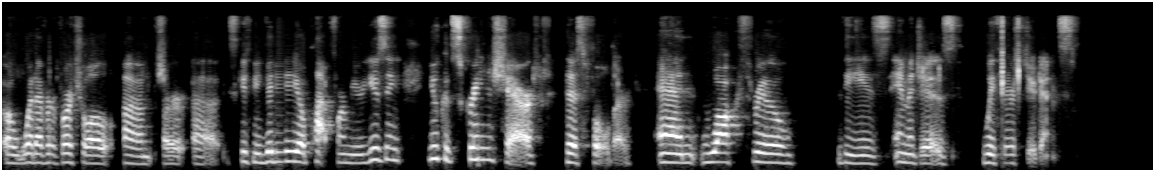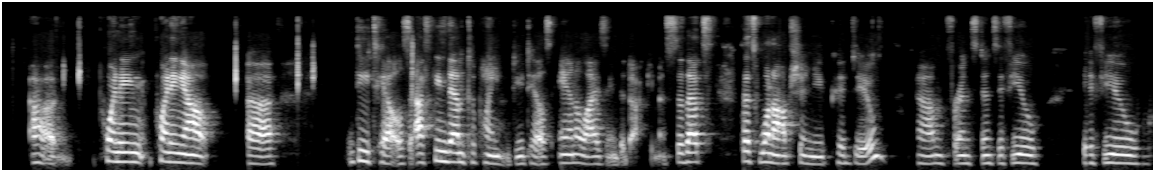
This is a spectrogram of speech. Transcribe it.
or whatever virtual um, or, uh, excuse me, video platform you're using, you could screen share this folder and walk through these images with your students uh, pointing, pointing out uh, details, asking them to point out details, analyzing the documents. So that's, that's one option you could do. Um, for instance, if you, if you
